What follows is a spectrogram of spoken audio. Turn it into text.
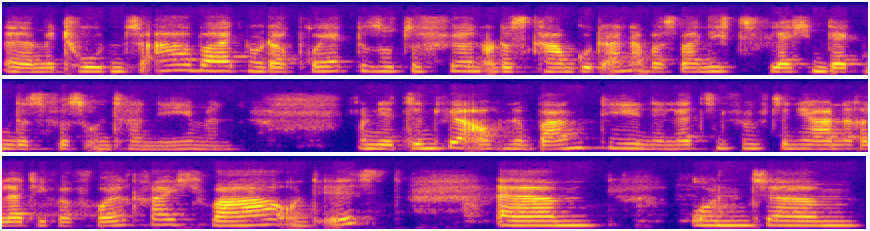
äh, Methoden zu arbeiten oder auch Projekte so zu führen. Und es kam gut an, aber es war nichts Flächendeckendes fürs Unternehmen. Und jetzt sind wir auch eine Bank, die in den letzten 15 Jahren relativ erfolgreich war und ist. Ähm, und ähm,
